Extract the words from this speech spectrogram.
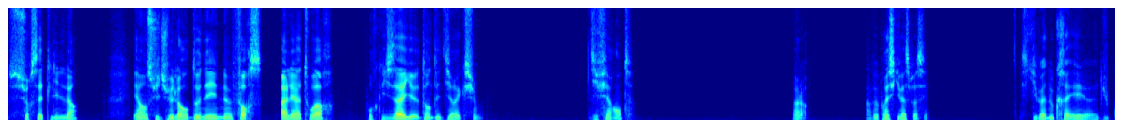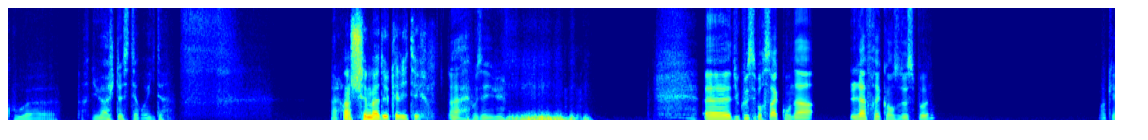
sur cette ligne-là. Et ensuite, je vais leur donner une force aléatoire pour qu'ils aillent dans des directions différentes. Voilà, à peu près ce qui va se passer. Ce qui va nous créer, euh, du coup, euh, un nuage d'astéroïdes. Voilà. Un schéma de qualité. Vous avez vu? Euh, du coup, c'est pour ça qu'on a la fréquence de spawn. Ok.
